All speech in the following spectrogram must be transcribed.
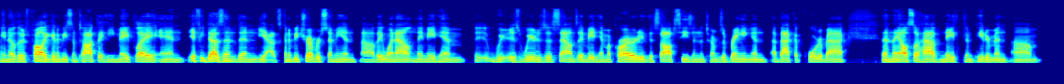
you know, there's probably going to be some talk that he may play. And if he doesn't, then yeah, it's going to be Trevor Siemian. Uh, they went out and they made him, as weird as it sounds, they made him a priority this offseason in terms of bringing in a backup quarterback. Then they also have Nathan Peterman. Um,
